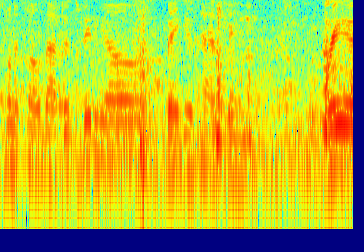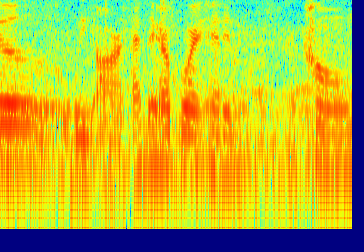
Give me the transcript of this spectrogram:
just want to close out this video. Vegas has been real. We are at the airport heading home.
